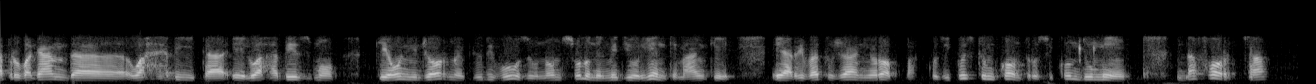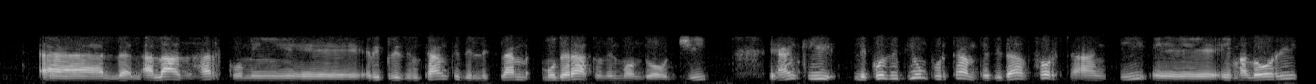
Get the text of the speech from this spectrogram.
eh, propaganda wahhabita e il wahhabismo che ogni giorno è più diffuso non solo nel Medio Oriente ma anche è arrivato già in Europa. Così questo incontro secondo me dà forza all'Azhar come eh, rappresentante dell'Islam moderato nel mondo oggi e anche le cose più importanti di dà forza anche eh, e valori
